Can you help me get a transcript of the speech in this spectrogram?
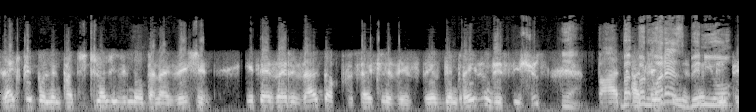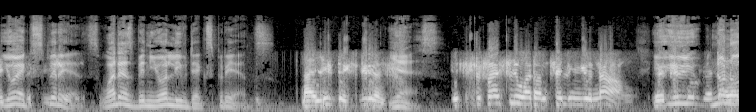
black people in particular leaving the organization. It is a result of precisely this. They've been raising these issues. Yeah. But, But, but what has been your, not being paid your to these issues. experience? What has been your lived experience? My lived experience. Yes. It's precisely what I'm telling you now. You, you, no, no,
